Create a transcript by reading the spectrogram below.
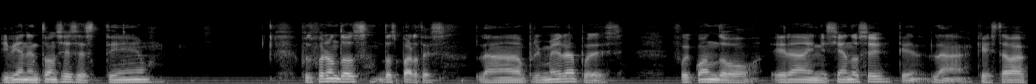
Y bien, entonces este pues fueron dos, dos partes. La primera pues fue cuando era iniciándose que la que estaba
